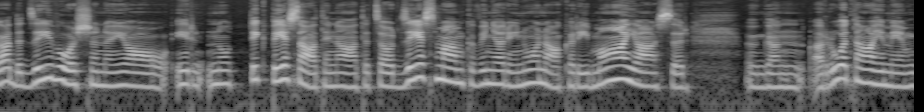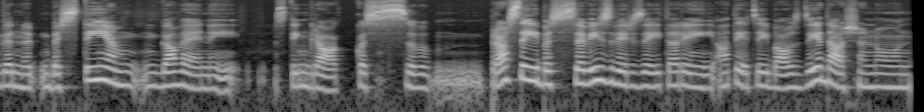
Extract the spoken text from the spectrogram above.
gada dzīvošana jau ir nu, tik piesātināta caur dziesmām, ka viņi arī nonāk arī mājās ar, gan ar rotājumiem, gan bez tiem gavēnī stingrākas um, prasības sev izvirzīt arī attiecībā uz dziedāšanu un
